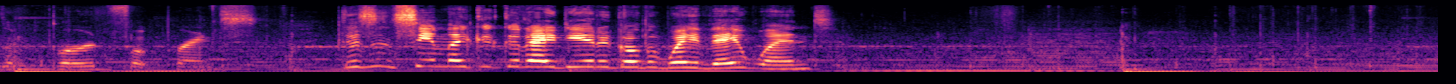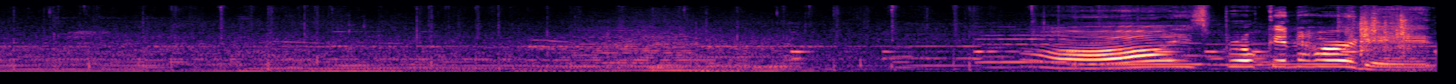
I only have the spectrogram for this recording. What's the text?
The bird footprints. Doesn't seem like a good idea to go the way they went. Aw, he's broken-hearted.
